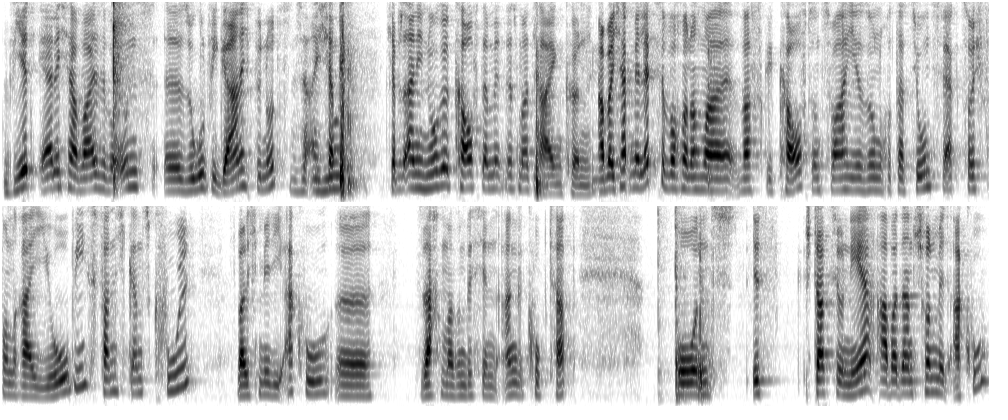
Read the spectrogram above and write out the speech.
wird ehrlicherweise bei uns äh, so gut wie gar nicht benutzt. Ich habe es eigentlich nur gekauft, damit wir es mal zeigen können. Aber ich habe mir letzte Woche noch mal was gekauft und zwar hier so ein Rotationswerkzeug von Ryobi. Das fand ich ganz cool, weil ich mir die Akku-Sachen mal so ein bisschen angeguckt habe. Und ist stationär, aber dann schon mit Akku.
